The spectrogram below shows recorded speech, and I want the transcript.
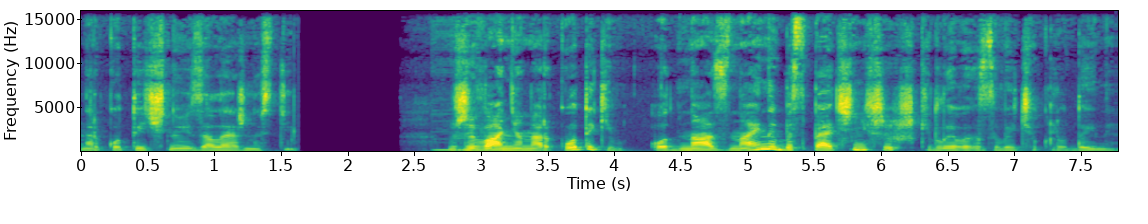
наркотичної залежності. Вживання наркотиків одна з найнебезпечніших шкідливих звичок людини.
